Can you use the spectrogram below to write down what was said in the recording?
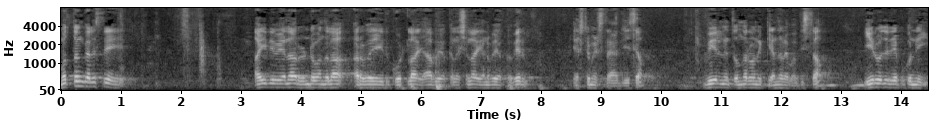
మొత్తం కలిస్తే ఐదు వేల రెండు వందల అరవై ఐదు కోట్ల యాభై ఒక్క లక్షల ఎనభై ఒక్క వేలు. ఎస్టిమేట్స్ తయారు చేశాం. వీరిని తొందరలోనే కేంద్రానికి పంపిస్తాం. ఈరోజు రేపు కొన్ని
